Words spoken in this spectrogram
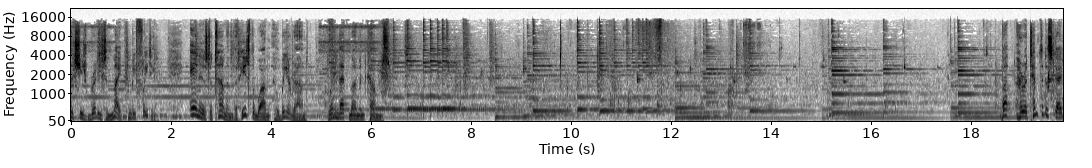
That she's ready to mate can be fleeting. N is determined that he's the one who'll be around when that moment comes. But her attempted escape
